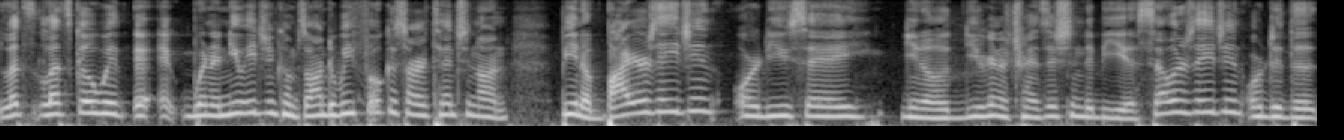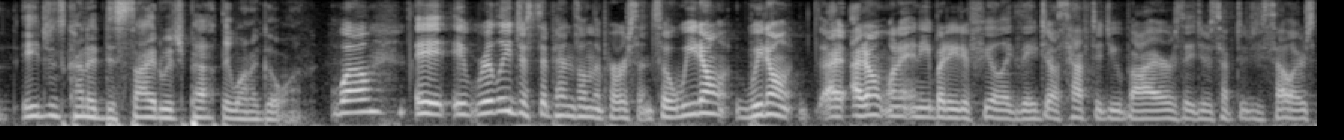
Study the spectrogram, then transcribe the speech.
let's let's go with uh, when a new agent comes on. Do we focus our attention on being a buyer's agent, or do you say you know you're going to transition to be a seller's agent, or do the agents kind of decide which path they want to go on? Well, it, it really just depends on the person. So we don't we don't I, I don't want anybody to feel like they just have to do buyers, they just have to do sellers.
